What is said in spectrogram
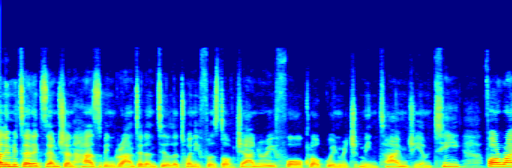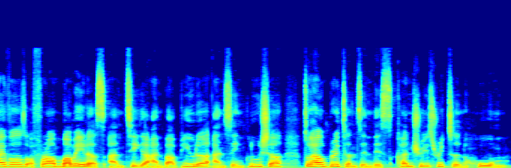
A limited exemption has been granted until the 21st of January for clock Greenwich Mean Time GMT for arrivals from Barbados, Antigua and Barbuda and St. Lucia to help Britons in these countries return home.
